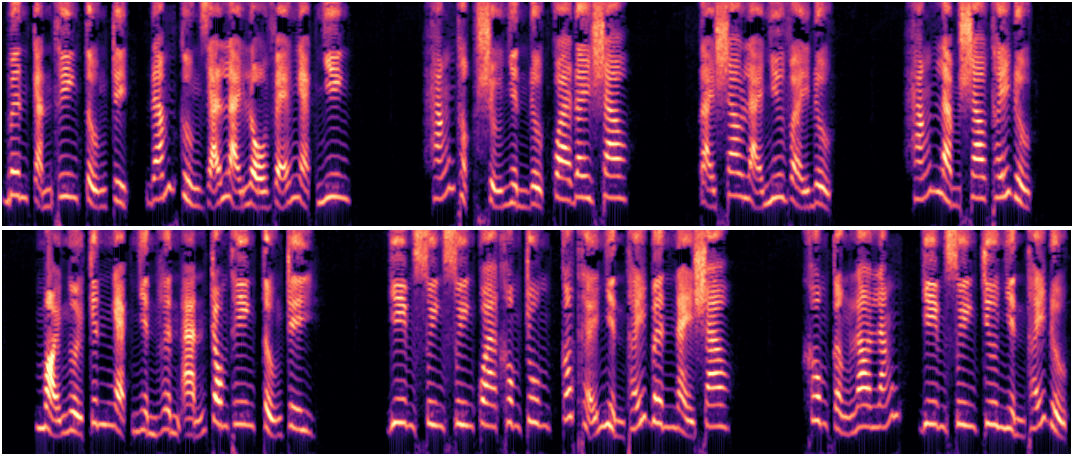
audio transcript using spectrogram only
Bên cạnh thiên tượng trì, đám cường giả lại lộ vẻ ngạc nhiên. Hắn thật sự nhìn được qua đây sao? Tại sao lại như vậy được? Hắn làm sao thấy được? Mọi người kinh ngạc nhìn hình ảnh trong thiên tượng trì. Diêm xuyên xuyên qua không trung, có thể nhìn thấy bên này sao? Không cần lo lắng, Diêm xuyên chưa nhìn thấy được.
